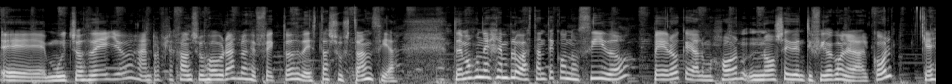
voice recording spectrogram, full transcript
Eh, muchos de ellos han reflejado en sus obras los efectos de estas sustancias. Tenemos un ejemplo bastante conocido, pero que a lo mejor no se identifica con el alcohol, que es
